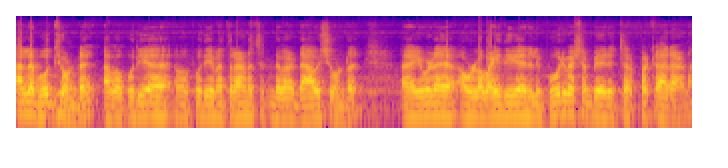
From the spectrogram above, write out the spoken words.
നല്ല ബോധ്യമുണ്ട്. അപ്പോൾ പുതിയ പുതിയ മെത്രാണച്ചന്റെ വരേണ്ട ആവശ്യമുണ്ട്. ഇവിടെ ഉള്ള വൈദികരിൽ ഭൂരിപക്ഷം പേരും ചെറുപ്പക്കാരാണ്.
